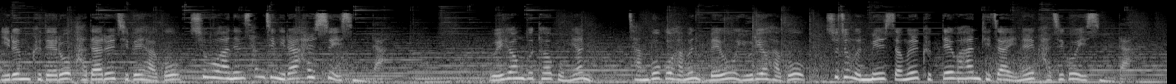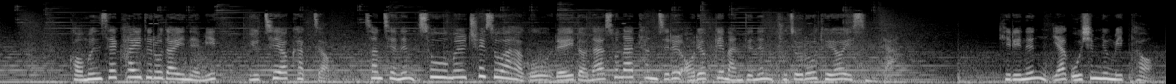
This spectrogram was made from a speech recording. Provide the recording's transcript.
이름 그대로 바다를 지배하고 수호하는 상징이라 할 수 있습니다. 외형부터 보면 장보고함은 매우 유려하고 수중 은밀성을 극대화한 디자인을 가지고 있습니다. 검은색 하이드로다이내믹, 유체역 학적, 선체는 소음을 최소화하고 레이더나 소나 탐지를 어렵게 만드는 구조로 되어 있습니다. 길이는 약 56m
